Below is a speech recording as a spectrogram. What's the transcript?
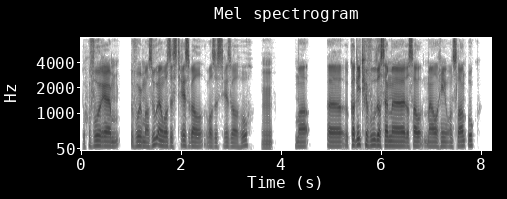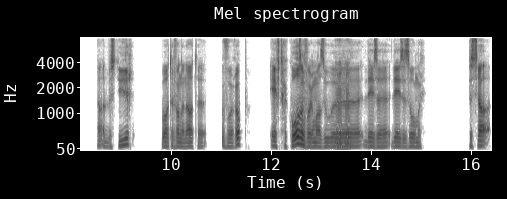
voor, ehm voor Mazou en was de stress wel, was de stress wel hoog. Maar eh, ik had niet het gevoel dat ze, hem, eh, dat ze mij al gingen ontslaan. Ook ja, het bestuur, Wouter van den Houten voorop, heeft gekozen voor Mazou eh, Mhm. deze, deze zomer. Dus ja,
